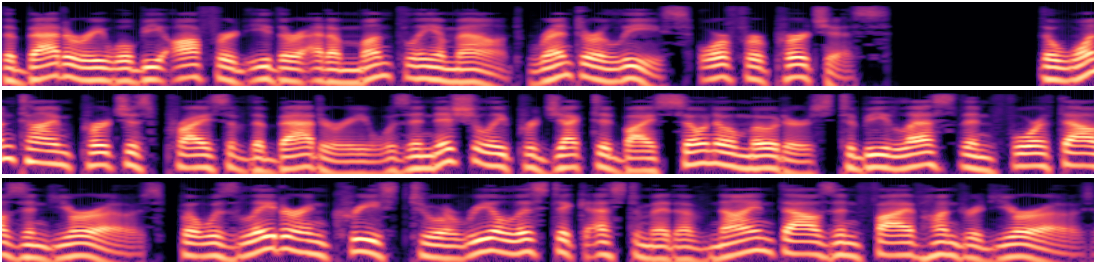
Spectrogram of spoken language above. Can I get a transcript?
The battery will be offered either at a monthly amount rent or lease or for purchase. The one-time purchase price of the battery was initially projected by Sono Motors to be less than €4,000, Euros, but was later increased to a realistic estimate of €9,500. Euros.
